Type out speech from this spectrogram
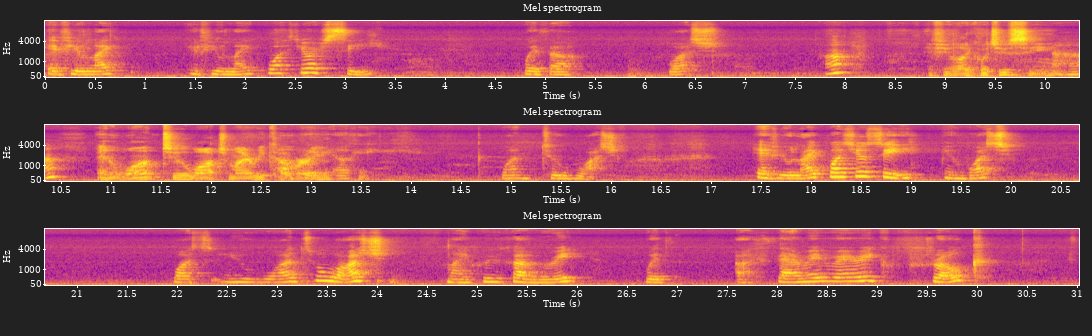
if you like if you like what you see with a watch huh If you like what you see uh-huh and want to watch my recovery, okay, okay. One to watch if you like what you see and watch what you want to watch my recovery with a temporary stroke.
